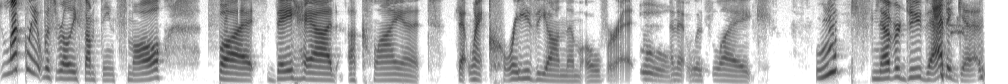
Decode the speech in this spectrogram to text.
Luckily it was really something small but they had a client that went crazy on them over it Ooh. and it was like oops never do that again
